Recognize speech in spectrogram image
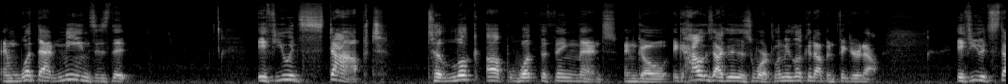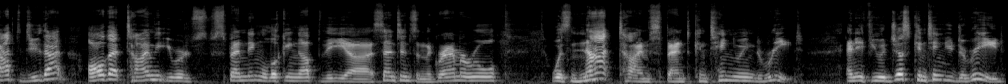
And what that means is that if you had stopped to look up what the thing meant and go, how exactly does this work? Let me look it up and figure it out. If you had stopped to do that, all that time that you were spending looking up the uh, sentence and the grammar rule was not time spent continuing to read. And if you had just continued to read,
